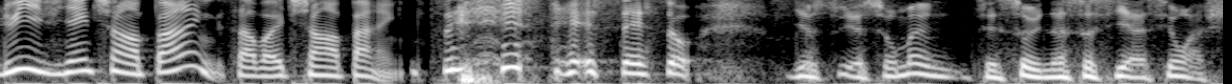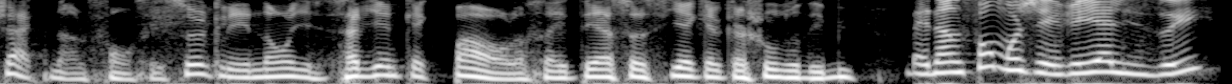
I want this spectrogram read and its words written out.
Lui, il vient de Champagne, ça va être Champagne. C'était ça. Il y a, il y a sûrement, une- c'est ça, une association à chaque, dans le fond. C'est sûr que les noms, ça vient de quelque part. là. Ça a été associé à quelque chose au début. Ben, dans le fond, moi, j'ai réalisé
